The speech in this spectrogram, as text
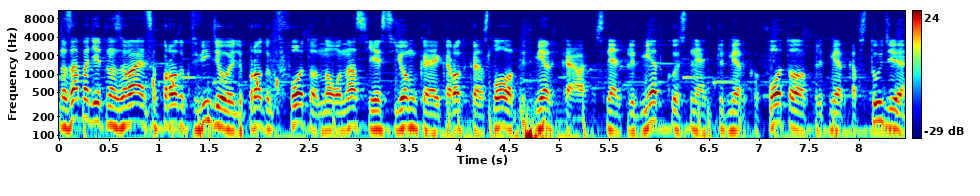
На западе это называется продукт видео или продукт фото, но у нас есть емкое и короткое слово предметка. Снять предметку, снять предметку фото, предметка в студии.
